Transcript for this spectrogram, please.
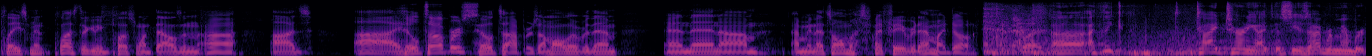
placement. Plus, they're getting plus 1,000 uh, odds. I Hilltoppers. Hilltoppers. I'm all over them. And then, um, I mean, that's almost my favorite and my dog. But Uh, I think tide turning. I see. As I remember,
